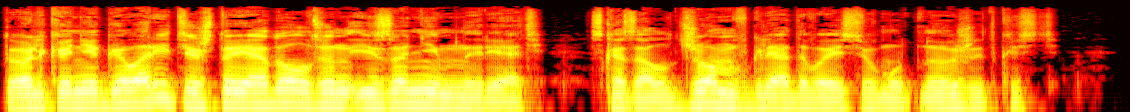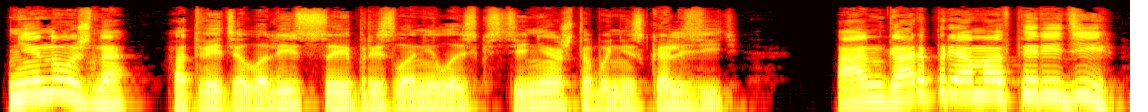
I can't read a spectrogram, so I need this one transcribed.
«Только не говорите, что я должен и за ним нырять», — сказал Джом, вглядываясь в мутную жидкость. «Не нужно», — ответила Лисса и прислонилась к стене, чтобы не скользить. «Ангар прямо впереди!»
